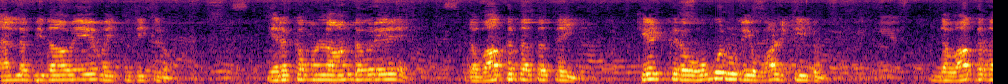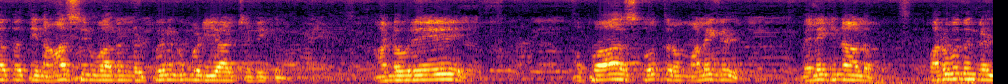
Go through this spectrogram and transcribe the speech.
நல்ல பிதாவே மை துதிக்கிறோம். இரக்கமுள்ள ஆண்டவரே இந்த வாக்கு தத்தத்தை கேட்கிற ஒவ்வொருடைய வாழ்க்கையிலும் இந்த வாக்கு தத்தத்தின் ஆசீர்வாதங்கள் பெருகும்படியால் ஜபிக்கணும் ஆண்டவரே அப்பா ஸ்தோத்திரம் மலைகள் விலகினாலும் பர்வதங்கள்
